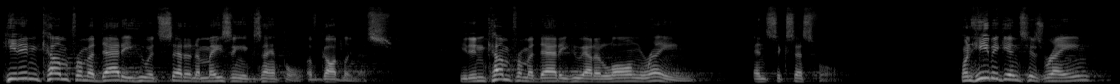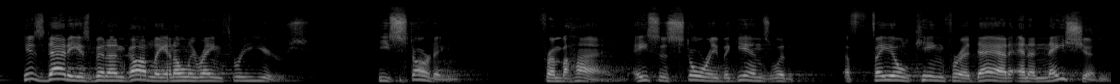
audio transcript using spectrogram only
He didn't come from a daddy who had set an amazing example of godliness. He didn't come from a daddy who had a long reign and successful. When he begins his reign, his daddy has been ungodly and only reigned three years. He's starting from behind. Asa's story begins with a failed king for a dad and a nation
